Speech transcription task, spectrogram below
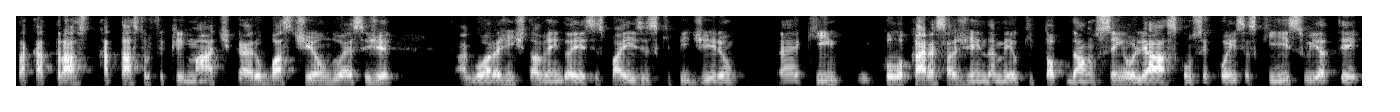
da catástrofe climática, era o bastião do ESG. Agora a gente está vendo aí esses países que pediram é, que colocar essa agenda meio que top-down, sem olhar as consequências que isso ia ter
